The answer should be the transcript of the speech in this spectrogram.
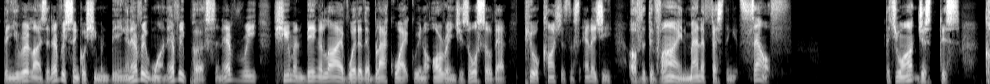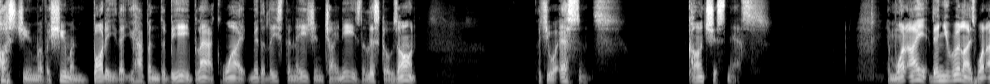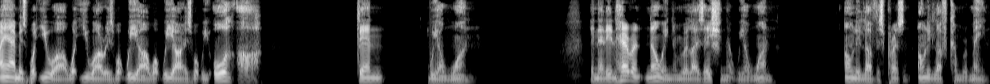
then you realize that every single human being and everyone, every person, every human being alive, whether they're black, white, green, or orange, is also that pure consciousness energy of the divine manifesting itself. That you aren't just this costume of a human body that you happen to be black, white, Middle Eastern, Asian, Chinese, the list goes on. That you are essence, consciousness, and what I then you realize what I am is what you are, what you are is what we are, what we are is what we all are. Then we are one. In that inherent knowing and realization that we are one, only love is present, only love can remain.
